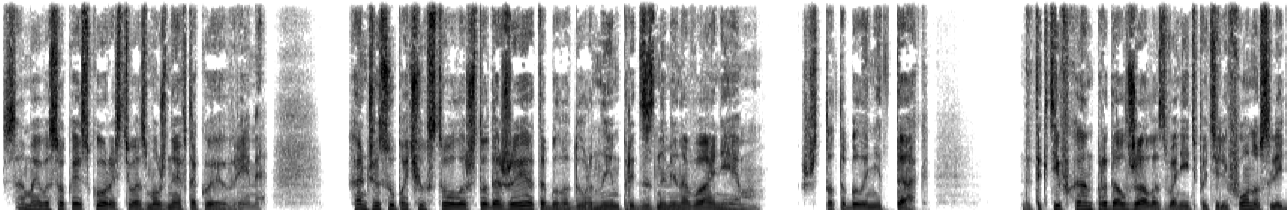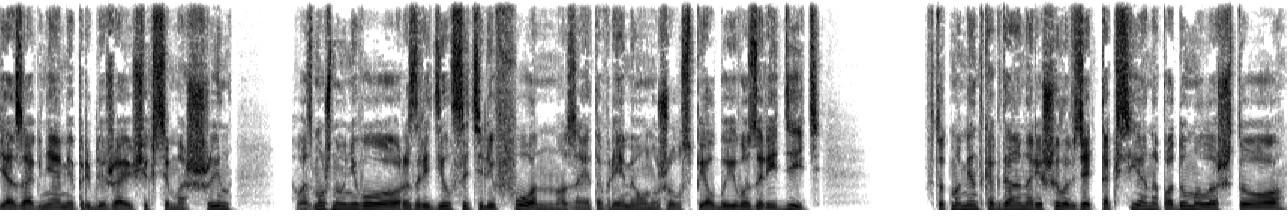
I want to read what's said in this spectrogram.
Самая высокая скорость, возможная в такое время. Хан Джису почувствовала, что даже это было дурным предзнаменованием. Что-то было не так. Детектив Хан продолжала звонить по телефону, следя за огнями приближающихся машин. Возможно, у него разрядился телефон, но за это время он уже успел бы его зарядить — в тот момент, когда она решила взять такси, она подумала, что,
